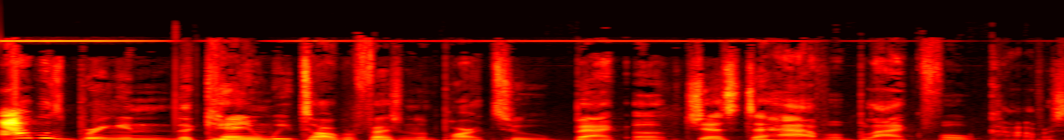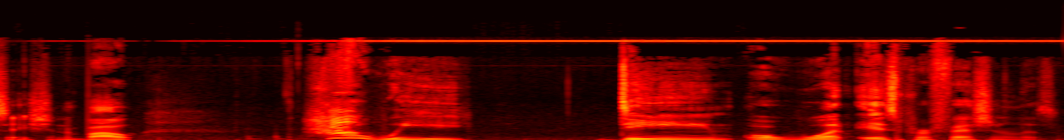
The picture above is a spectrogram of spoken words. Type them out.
I was bringing the Can We Talk Professional Part Two back up just to have a black folk conversation about how we deem or what is professionalism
